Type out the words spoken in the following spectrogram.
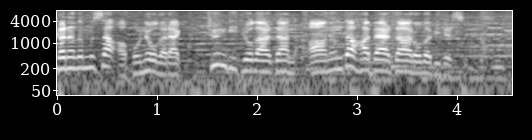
Kanalımıza abone olarak tüm videolardan anında haberdar olabilirsiniz.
